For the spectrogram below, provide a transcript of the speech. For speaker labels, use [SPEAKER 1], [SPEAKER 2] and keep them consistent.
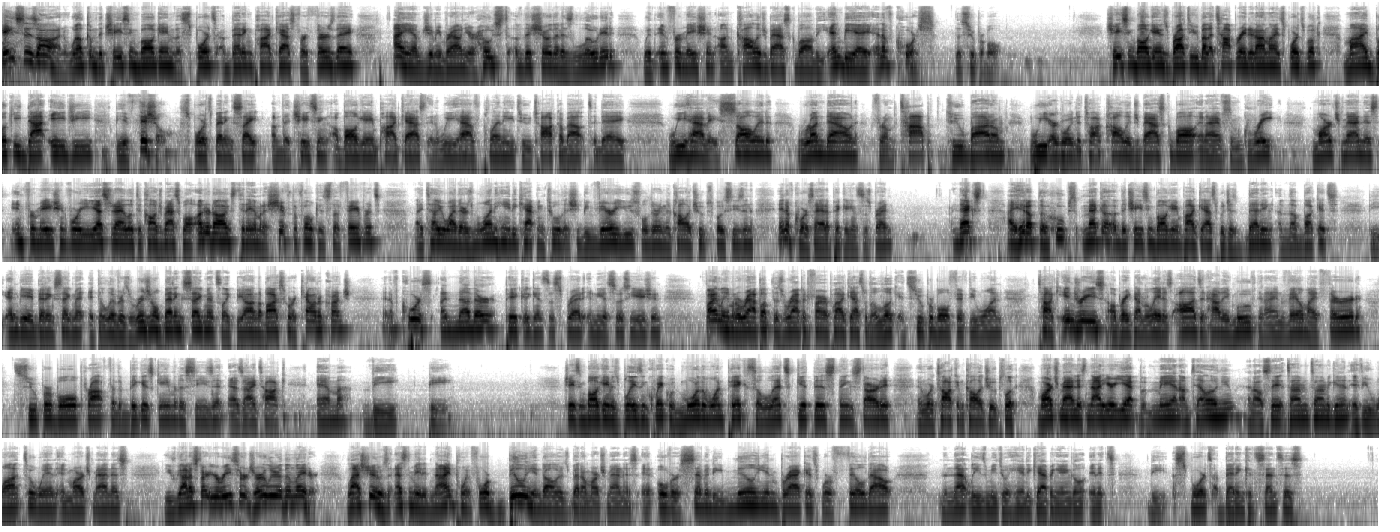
[SPEAKER 1] chase is on. Welcome to Chasing Ball Game, the sports betting podcast for Thursday. I am Jimmy Brown, your host of this show that is loaded with information on college basketball, the NBA, and of course, the Super Bowl. Chasing Ball Games brought to you by the top rated online sportsbook, mybookie.ag, the official sports betting site of the Chasing a Ball Game podcast. And we have plenty to talk about today. We have a solid rundown from top to bottom. We are going to talk college basketball, and I have some great March Madness information for you. Yesterday, I looked at college basketball underdogs. Today, I'm going to shift the focus to the favorites. I tell you why there's one handicapping tool that should be very useful during the college hoops postseason. And of course, I had a pick against the spread. Next, I hit up the hoops mecca of the Chasing Ball Game podcast, which is betting the buckets, the NBA betting segment. It delivers original betting segments like Beyond the Box Score, Calendar Crunch, and of course, another pick against the spread in the association. Finally, I'm going to wrap up this rapid fire podcast with a look at Super Bowl 51 talk injuries. I'll break down the latest odds and how they've moved, and I unveil my third Super Bowl prop for the biggest game of the season as I talk MVP. Chasing Ball Game is blazing quick with more than one pick, so let's get this thing started. And we're talking college hoops. Look, March Madness not here yet, but man, I'm telling you, and I'll say it time and time again if you want to win in March Madness, you've got to start your research earlier than later. Last year, there was an estimated $9.4 billion bet on March Madness, and over 70 million brackets were filled out. And that leads me to a handicapping angle, and it's the sports betting consensus.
